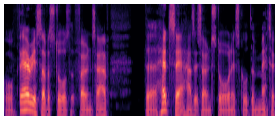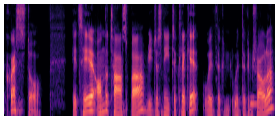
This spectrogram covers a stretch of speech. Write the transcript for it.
or various other stores that phones have. The headset has its own store, and it's called the Meta Quest Store. It's here on the taskbar. You just need to click it with the with the controller,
